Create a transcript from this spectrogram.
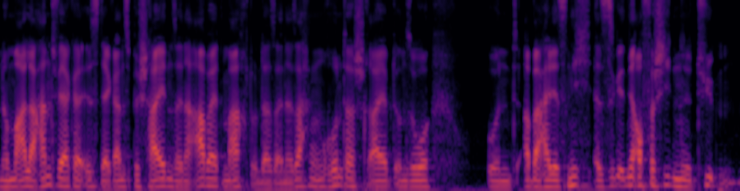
normaler Handwerker ist, der ganz bescheiden seine Arbeit macht und da seine Sachen runterschreibt und so. Und aber halt jetzt nicht, also es gibt ja auch verschiedene Typen.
